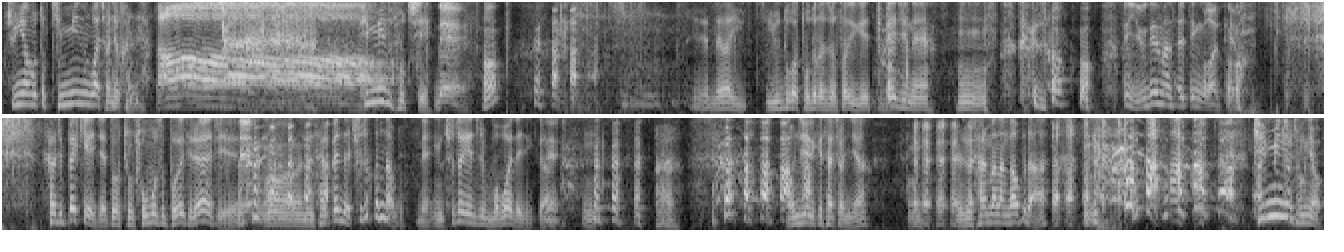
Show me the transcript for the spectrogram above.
중요한 것도 김민우가 전역한다. 아. 김민우 좋지. 네. 어? 이게 내가 이- 유두가 도드라져서 이게 떼지네. 음. 그래서 유대만 살찐 것 같아요. 사주 뺄게 이제 또 좋은 모습 보여드려야지. 어, 근데 살 뺀다 추석 끝나고. 네. 음, 추석에 좀 먹어야 되니까. 네. 음. 아유. 언제 이렇게 살쪘냐? 음, 좀 살만한가 보다. 김민우 정력.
